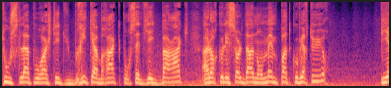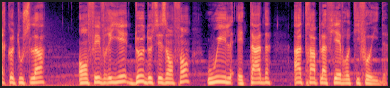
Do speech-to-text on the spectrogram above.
Tout cela pour acheter du bric-à-brac pour cette vieille baraque alors que les soldats n'ont même pas de couverture Pire que tout cela, en février, deux de ses enfants, Will et Tad, attrapent la fièvre typhoïde.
